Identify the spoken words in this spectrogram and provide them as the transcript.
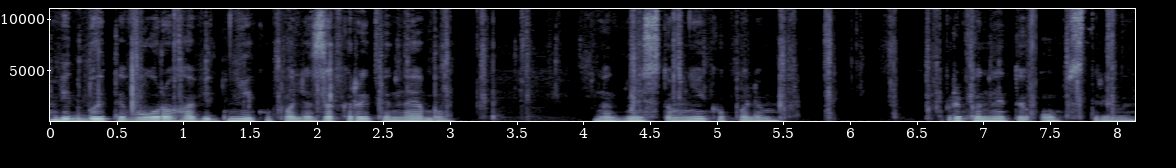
відбити ворога від Нікополя, закрити небо над містом Нікополем, припинити обстріли.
